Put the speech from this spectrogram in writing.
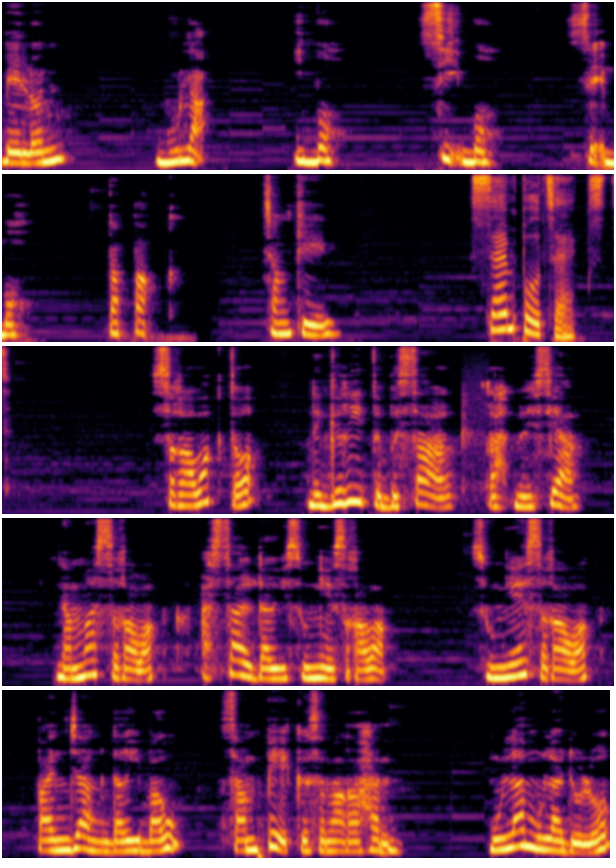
belon, bulak, iboh, siboh, seboh, tapak, cangkir. Sample text Sarawak tu negeri terbesar rah Malaysia. Nama Sarawak asal dari Sungai Sarawak. Sungai Sarawak panjang dari Bauk sampai ke Semarahan. Mula-mula dulu,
